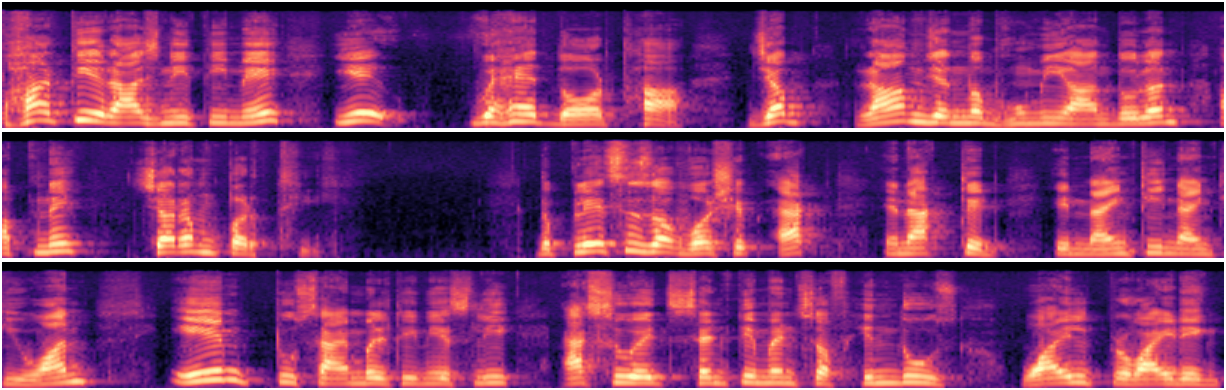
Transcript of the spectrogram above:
भारतीय राजनीति में यह वह दौर था जब राम जन्मभूमि आंदोलन अपने चरम पर थी। The places of worship act enacted in 1991 aimed to simultaneously assuage sentiments of Hindus while providing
